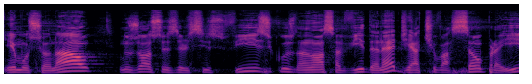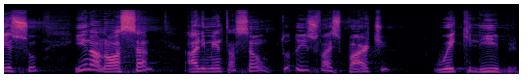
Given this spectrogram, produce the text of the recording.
emocional, nos nossos exercícios físicos, na nossa vida né, de ativação para isso e na nossa alimentação. Tudo isso faz parte o equilíbrio.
